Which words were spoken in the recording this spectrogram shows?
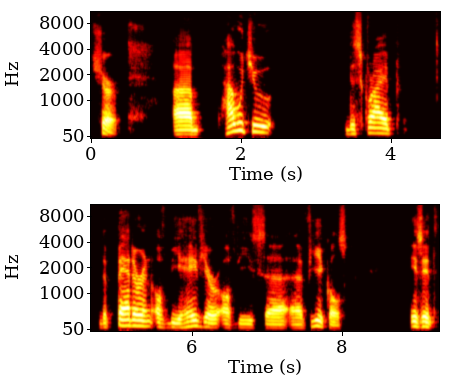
Sure. Um, how would you describe the pattern of behavior of these uh, uh, vehicles? Is it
